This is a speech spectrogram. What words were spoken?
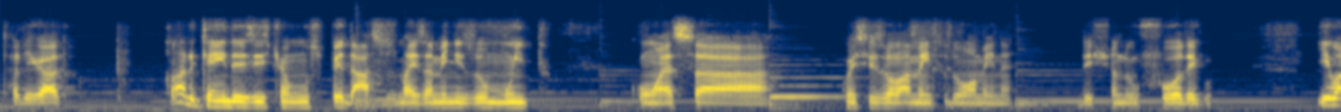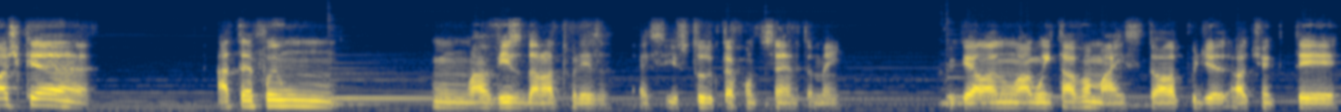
tá ligado? Claro que ainda existem alguns pedaços, mas amenizou muito com essa com esse isolamento do homem, né? Deixando um fôlego. E eu acho que é, até foi um, um aviso da natureza, isso tudo que tá acontecendo também. Porque ela não aguentava mais, então ela podia, ela tinha que ter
